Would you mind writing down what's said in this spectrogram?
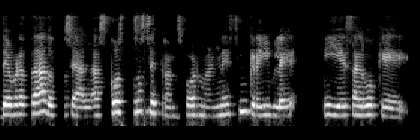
de verdad, o sea, las cosas se transforman, es increíble y es algo que,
